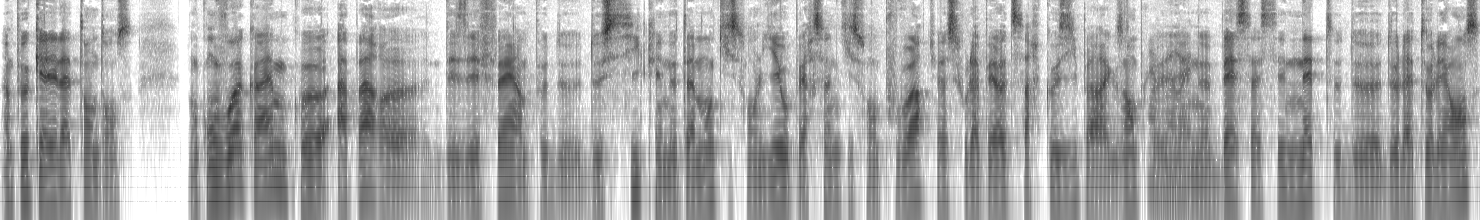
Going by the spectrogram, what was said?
un peu quelle est la tendance. Donc on voit quand même qu'à part euh, des effets un peu de, de cycle et notamment qui sont liés aux personnes qui sont au pouvoir, tu vois, sous la période Sarkozy par exemple, Ah bah il y a ouais. une baisse assez nette de, de la tolérance,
